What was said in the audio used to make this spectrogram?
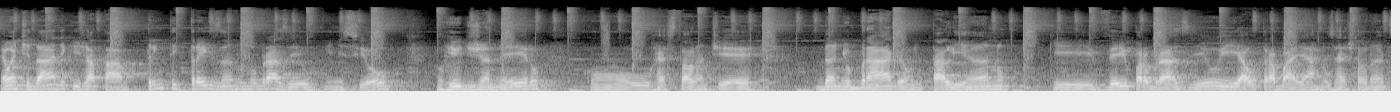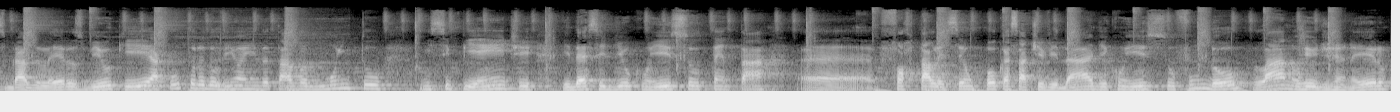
É uma entidade que já está há 33 anos no Brasil. Iniciou no Rio de Janeiro com o restaurantier Dânio Braga, um italiano que veio para o Brasil e ao trabalhar nos restaurantes brasileiros viu que a cultura do vinho ainda estava muito incipiente e decidiu com isso tentar é, fortalecer um pouco essa atividade. E com isso fundou lá no Rio de Janeiro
